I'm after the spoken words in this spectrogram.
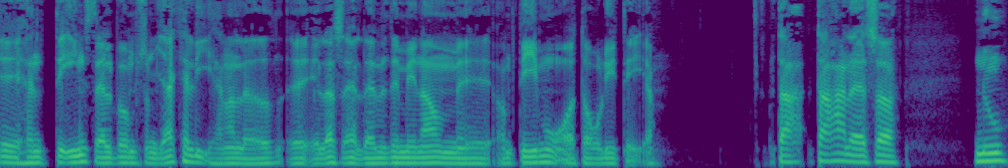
Øh, han, det eneste album, som jeg kan lide, han har lavet. Øh, ellers alt andet, det minder om, øh, om demoer og dårlige idéer. Der, der har han altså nu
